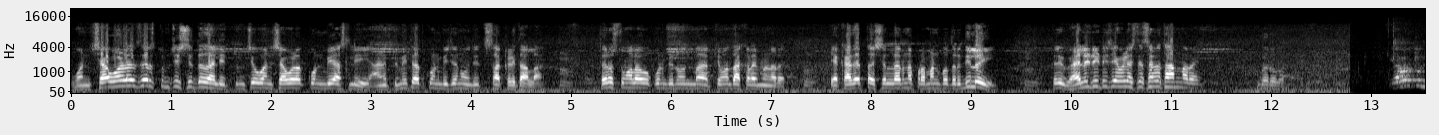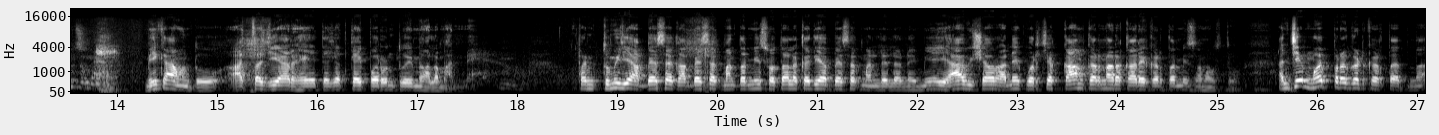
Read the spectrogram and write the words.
वंशावळ जर तुमची सिद्ध झाली तुमची वंशावळ कुणबी असली आणि तुम्ही त्यात कुणबीच्या नोंदीत साखळीत आला तरच तुम्हाला कुणबी नोंद किंवा दाखला मिळणार आहे. एखाद्या तहसीलदारानं प्रमाणपत्र दिलंही तरी व्हॅलिडिटीच्या वेळेस ते सगळं थांबणार आहे. बरोबर. यावर तुमचं मत मी काय म्हणतो आजचा जी आर आहे त्याच्यात काही परंतु आहे मला मान्य आहे. पण तुम्ही जे अभ्यासक अभ्यासक म्हणता मी स्वतःला कधी अभ्यासक म्हणलेलं नाही. मी ह्या विषयावर अनेक वर्ष काम करणारा कार्यकर्ता मी समजतो. आणि जे मत प्रगट करतात ना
